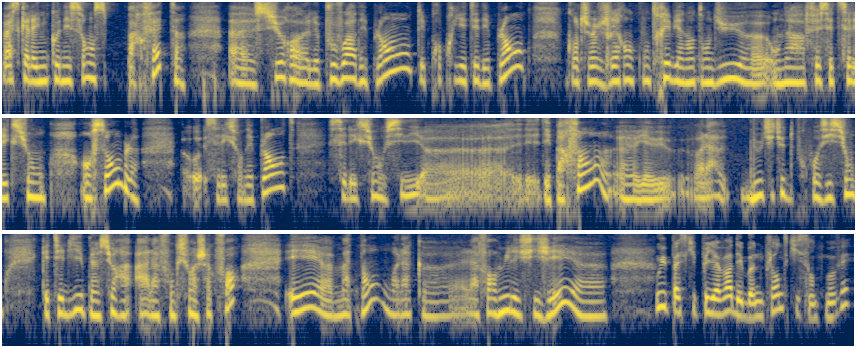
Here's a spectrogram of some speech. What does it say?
Parce qu'elle a une connaissance parfaite euh, sur euh, le pouvoir des plantes, les propriétés des plantes. Quand je, l'ai rencontrée, bien entendu, euh, on a fait cette sélection ensemble, sélection des plantes, sélection aussi des, parfums. Il y a eu voilà une multitude de propositions qui étaient liées bien sûr à, à la fonction à chaque fois. Et maintenant, voilà que la formule est figée. Oui, parce qu'il peut y avoir des bonnes plantes qui sentent mauvais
